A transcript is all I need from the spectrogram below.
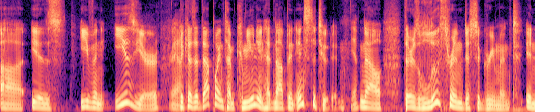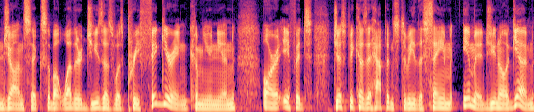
uh, is even easier Yeah. because at that point in time, communion had not been instituted. Yep. Now, there's Lutheran disagreement in John 6 about whether Jesus was prefiguring communion or if it's just because it happens to be the same image. You know, again,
